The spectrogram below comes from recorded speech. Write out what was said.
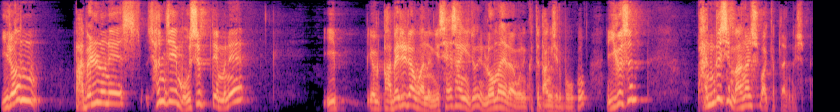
이런 바벨론의 현재의 모습 때문에 이 여기 바벨이라고 하는 게 세상이죠. 로마이라고 하는 그때 당시를 보고 이것은 반드시 망할 수밖에 없다는 것입니다.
